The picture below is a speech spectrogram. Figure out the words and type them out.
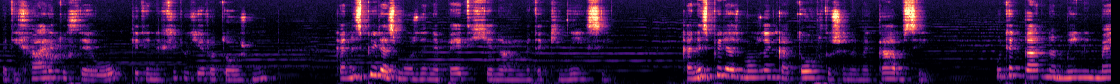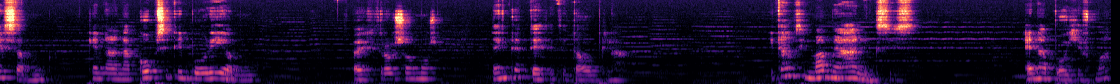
με τη χάρη του Θεού και την ευχή του γέροντός μου, κανείς πειρασμός δεν επέτυχε να με μετακινήσει. Κανείς πειρασμός δεν κατόρθωσε να με κάμψει, ούτε καν να μείνει μέσα μου και να ανακόψει την πορεία μου. Ο εχθρός όμως δεν κατέθετε τα όπλα. Ήταν θυμάμαι άνοιξης. Ένα απόγευμα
